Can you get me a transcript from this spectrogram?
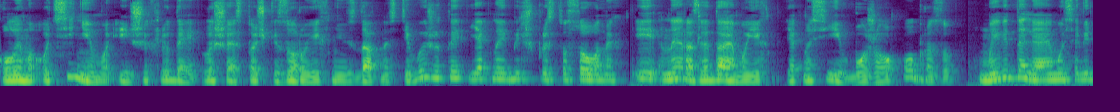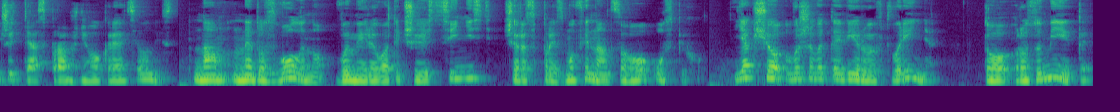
коли ми оцінюємо інших людей лише з точки зору їхньої здатності вижити як найбільш пристосованих і не розглядаємо їх як носіїв Божого образу, ми віддаляємося від життя справжнього креаціониста. Нам не дозволено вимірювати чиюсь цінність через призму фінансового успіху. Якщо ви живете вірою в творіння, то розумієте,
